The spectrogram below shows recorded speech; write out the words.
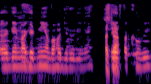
ਅਹ, ਗੇਮਾਂ ਖੇਡਣੀਆਂ ਬਹੁਤ ਜ਼ਰੂਰੀ ਨੇ। ਸਿਹਤ ਪੱਖੋਂ ਵੀ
